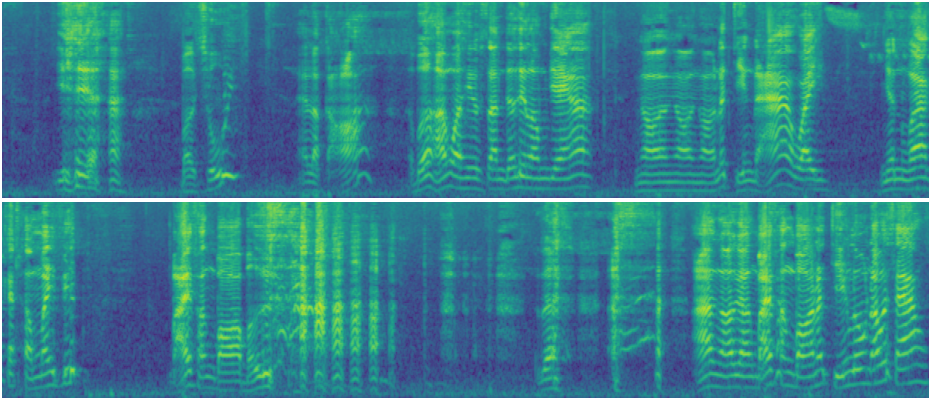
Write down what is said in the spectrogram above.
với à, bờ suối hay là cỏ. Bữa hổm qua Houston cho Thiên Long Giang á ngồi ngồi ngồi nói chuyện đã quay. Nhìn qua cách không mấy feet bãi phân bò bự. À ngồi gần bãi phân bò nói chuyện luôn đâu có sao.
